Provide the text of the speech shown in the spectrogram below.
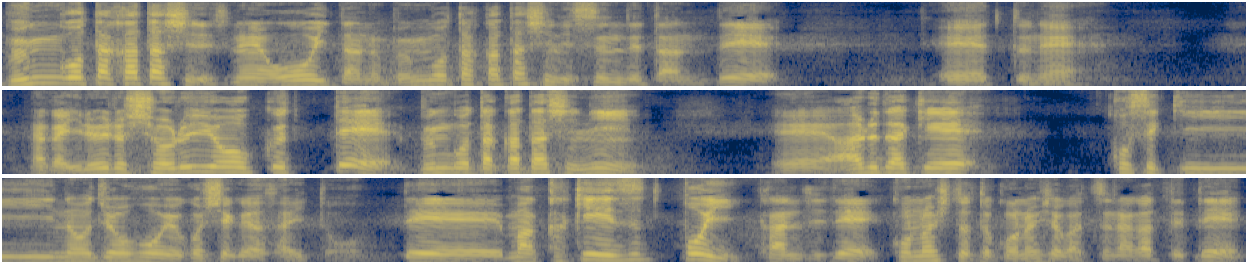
文後高田市ですね。大分の文後高田市に住んでたんで、えー、っとね、なんかいろいろ書類を送って、文後高田市に、えー、あるだけ戸籍の情報をよこしてくださいと。で、まあ家系図っぽい感じで、この人とこの人が繋がってて、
